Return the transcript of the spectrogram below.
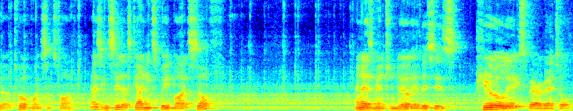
about 12.65. As you can see, that's gaining speed by itself. And as mentioned earlier, this is purely experimental.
